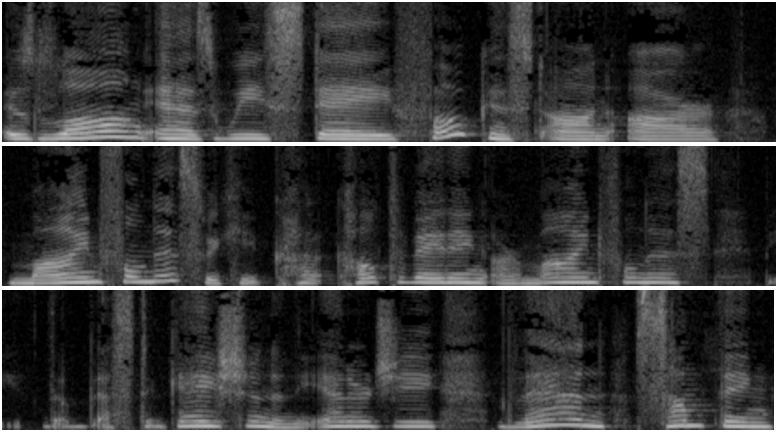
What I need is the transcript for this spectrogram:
as long as we stay focused on our mindfulness, we keep cu- cultivating our mindfulness, the investigation and the energy, then something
